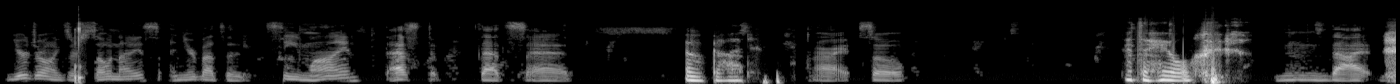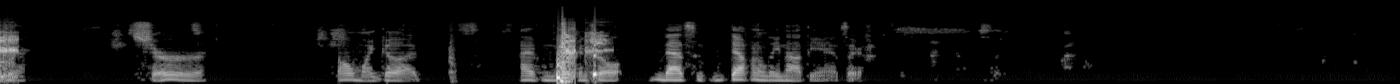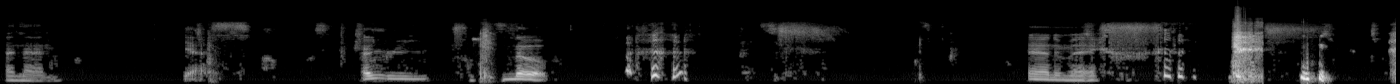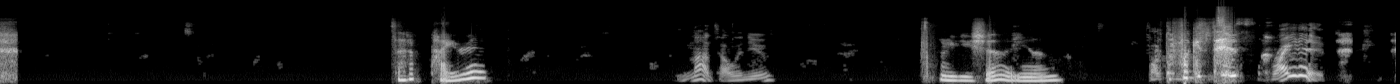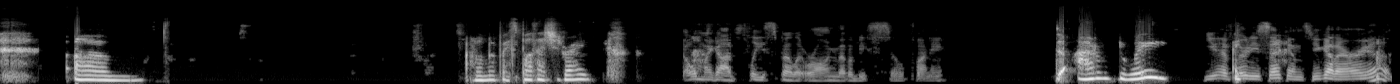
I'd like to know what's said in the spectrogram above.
Your drawings are so nice, and you're about to see mine. That's the. That's sad. Oh god. All right, so That's a hill. mm, that. Yeah. Sure. Oh my god. I have no control. That's definitely not the answer. And then, yes. Angry. No. Anime. Is that a pirate? I'm not telling you. You should, you know. What the fuck is this? write it. Um I don't know if I spelled that shit right. Oh my god, please spell it wrong. That'll be so funny. I don't wait. You have 30 seconds. You gotta hurry up.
